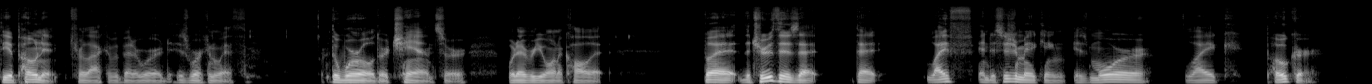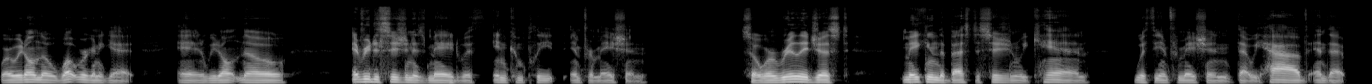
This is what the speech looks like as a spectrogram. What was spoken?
the opponent for lack of a better word is working with the world or chance or whatever you want to call it. But the truth is that that life and decision making is more like poker where we don't know what we're going to get and we don't know every decision is made with incomplete information. So we're really just making the best decision we can with the information that we have and that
